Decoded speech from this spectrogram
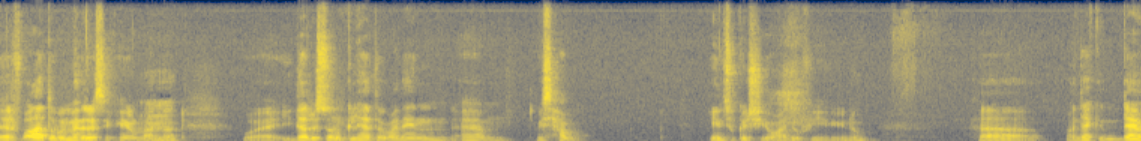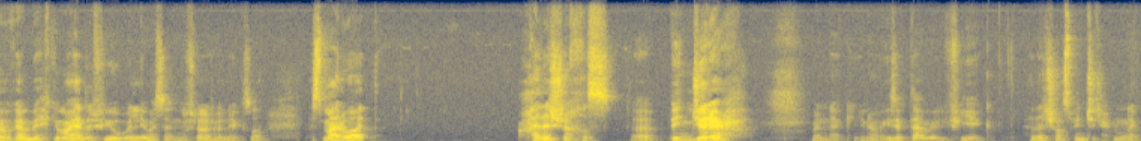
لرفقاته بالمدرسة كان يروح عندنا ويدرسهم وكل هذا وبعدين يسحبوا. ينسوا كل شيء وعدوا فيه يو نو ف هذاك دائما كان بيحكي معي هذا الشيء وبقول لي مثلا فلان فلان هيك صح؟ بس مع الوقت هذا الشخص آه، بينجرح منك يو نو إذا بتعمل فيه هيك. هذا الشخص بينجرح منك.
